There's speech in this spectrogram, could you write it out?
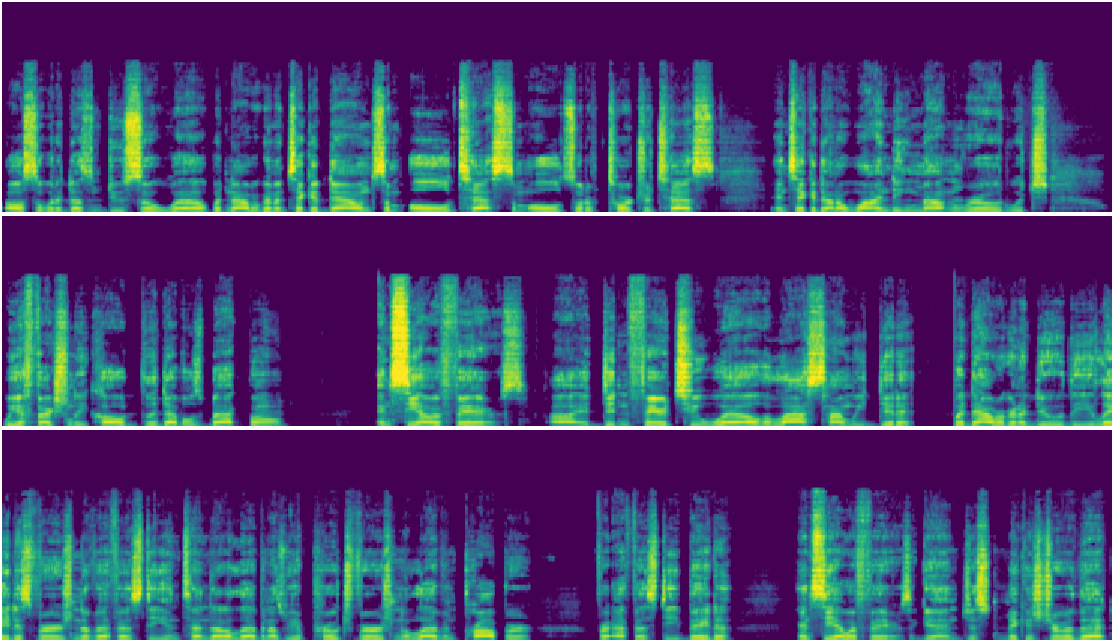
also what it doesn't do so well. But now we're going to take it down some old tests, some old sort of torture tests, and take it down a winding mountain road, which we affectionately called the Devil's Backbone, and see how it fares. Uh, it didn't fare too well the last time we did it. But now we're going to do the latest version of FSD in 10.11 as we approach version 11 proper for FSD beta and see how it fares. Again, just making sure that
